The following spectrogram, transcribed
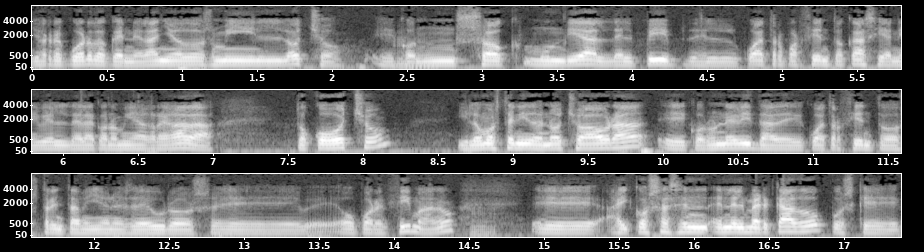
Yo recuerdo que en el año 2008, eh, con un shock mundial del PIB del 4% casi a nivel de la economía agregada, tocó 8 y lo hemos tenido en 8 ahora eh, con un EBITDA de 430 millones de euros eh, o por encima, ¿no? Eh, hay cosas en, el mercado, pues que,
